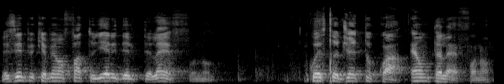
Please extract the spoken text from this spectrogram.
L'esempio che abbiamo fatto ieri del telefono, questo oggetto qua è un telefono,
